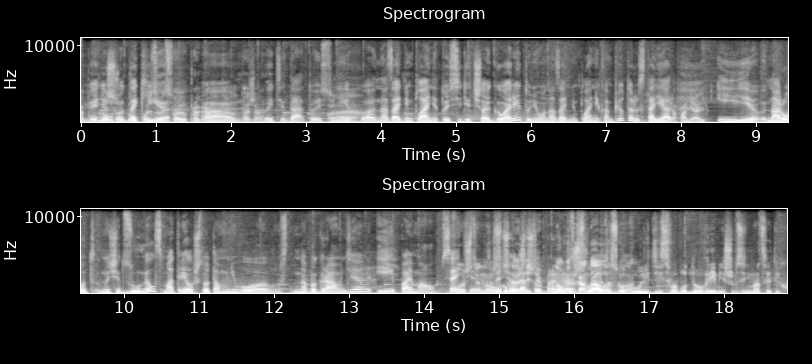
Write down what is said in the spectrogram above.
Apple видишь, должен вот был такие, пользовать свою программу А, для монтажа. Эти, да, то есть у А. них э, на заднем плане, то есть сидит человек, говорит, у него на заднем плане компьютеры стоят, Я поняль. И народ, значит, зумил, смотрел, что там у него на бэкграунде, и поймал. Представляете, Слушайте, ну, до чего подождите, дошел много прогресс? Это скандалов сколько, это сколько было. у людей свободного времени, чтобы заниматься этой ху...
